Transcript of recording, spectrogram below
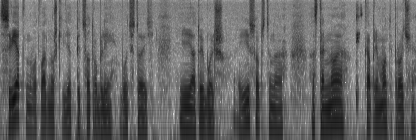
Свет ну, вот в однушке где-то 500 рублей будет стоить, и, а то и больше. И, собственно, остальное, капремонт и прочее.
